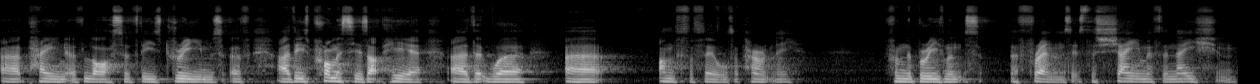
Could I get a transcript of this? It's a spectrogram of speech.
uh, pain of loss of these dreams, of uh, these promises up here uh, that were uh, unfulfilled, apparently, from the bereavements of friends. It's the shame of the nation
